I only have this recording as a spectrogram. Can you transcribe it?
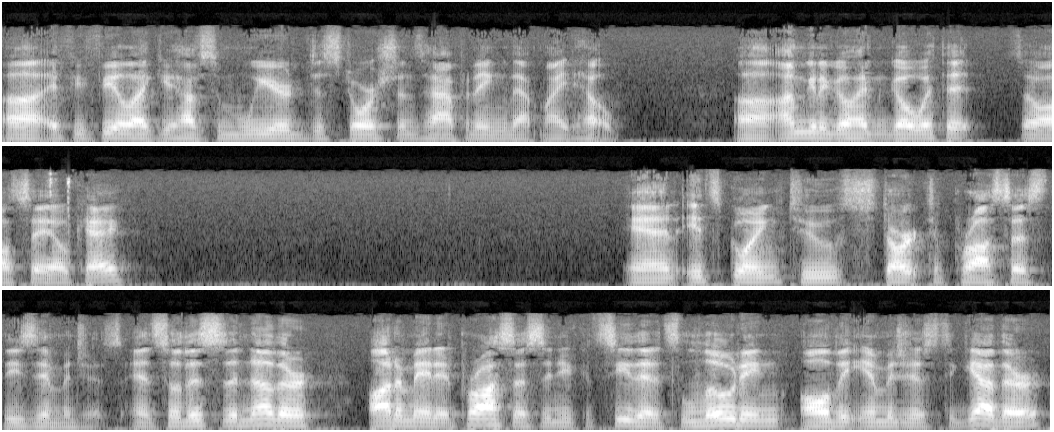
Uh, if you feel like you have some weird distortions happening, that might help. Uh, I'm going to go ahead and go with it, so I'll say OK and it's going to start to process these images. And so this is another automated process, and you can see that it's loading all the images together,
